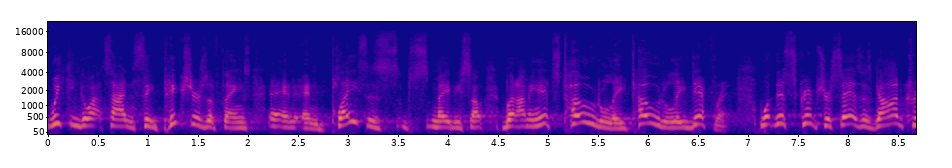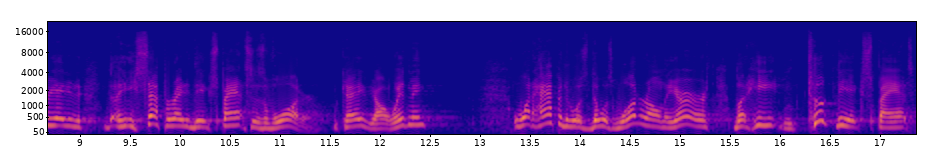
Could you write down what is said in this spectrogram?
We can go outside and see pictures of things and, and places, maybe some, but I mean, it's totally, totally different. What this scripture says is God created, He separated the expanses of water. Okay, y'all with me? What happened was there was water on the earth, but He took the expanse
